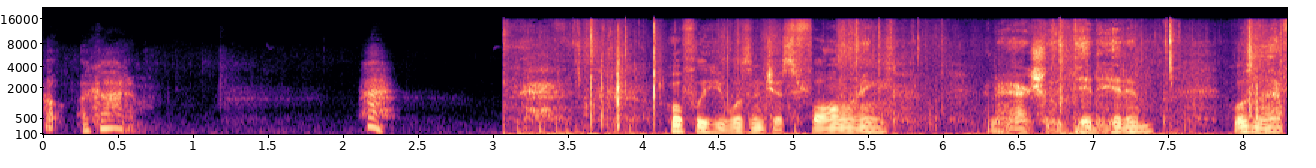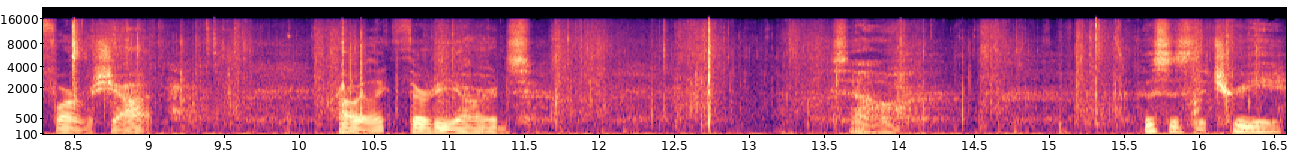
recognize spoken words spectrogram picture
Oh, I got him. Huh. Hopefully he wasn't just falling and I actually did hit him. It wasn't that far of a shot. Probably like 30 yards. So, this is the tree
